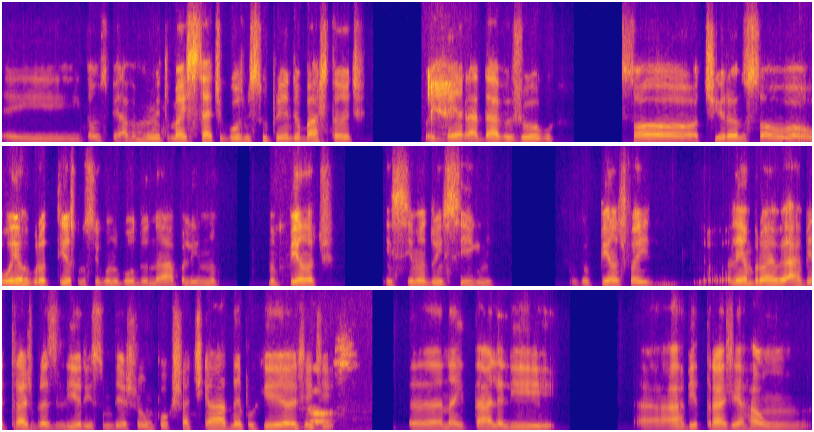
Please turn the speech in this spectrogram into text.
E, então esperava muito, mas sete gols me surpreendeu bastante. Foi bem agradável o jogo, só tirando só o, o erro grotesco no segundo gol do Napoli, no, no pênalti em cima do Insigne o pênalti foi lembrou a arbitragem brasileira e isso me deixou um pouco chateado, né? Porque a gente uh, na Itália ali a arbitragem errar um,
